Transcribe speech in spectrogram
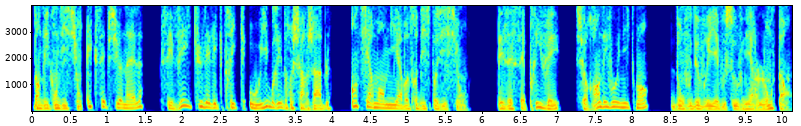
dans des conditions exceptionnelles, ces véhicules électriques ou hybrides rechargeables entièrement mis à votre disposition. Des essais privés, sur rendez-vous uniquement, dont vous devriez vous souvenir longtemps.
